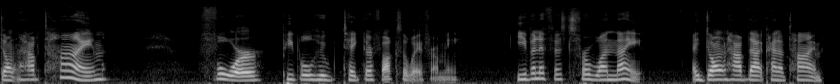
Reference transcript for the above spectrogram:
don't have time for people who take their fucks away from me. Even if it's for one night. I don't have that kind of time.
